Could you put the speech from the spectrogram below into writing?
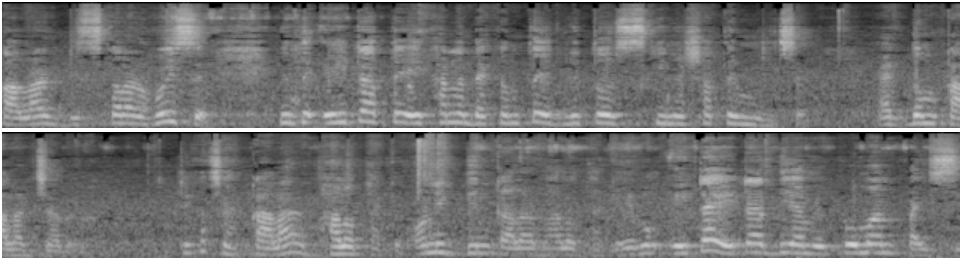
কালার ডিসকালার হয়েছে, কিন্তু এইটাতে এখানে দেখেন তো এগুলি তো স্কিনের সাথে মিলছে, একদম কালার যাবে না, ঠিক আছে? কালার ভালো থাকে অনেক দিন কালার ভালো থাকে, এবং এটা এটা দিয়ে আমি প্রমাণ পাইছি,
